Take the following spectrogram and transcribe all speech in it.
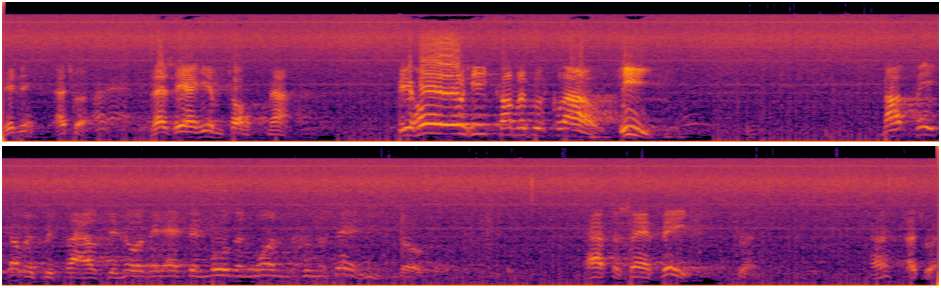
Didn't he? That's right. Let's hear him talk now. Behold, he cometh with clouds. He, not they cometh with clouds. You know, if it had been more than one, couldn't have said he. No. Have to say they. That's right. Huh? That's right.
